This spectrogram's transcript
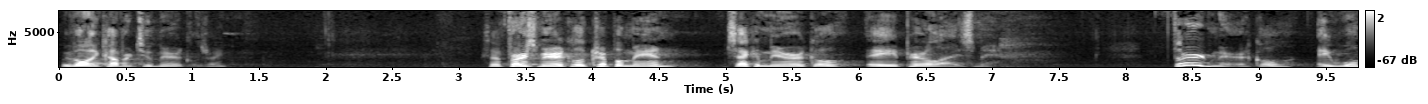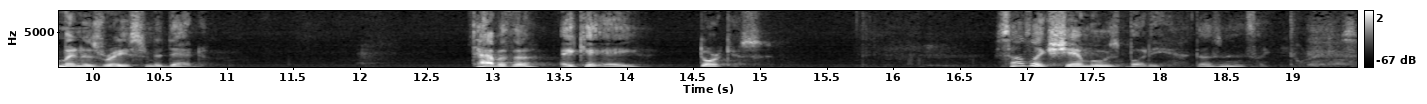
We've only covered two miracles, right? So, first miracle, a crippled man. Second miracle, a paralyzed man. Third miracle, a woman is raised from the dead. Tabitha, aka Dorcas. Sounds like Shamu's buddy, doesn't it? It's like Dorcas.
